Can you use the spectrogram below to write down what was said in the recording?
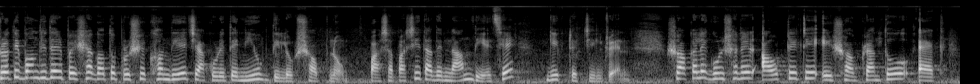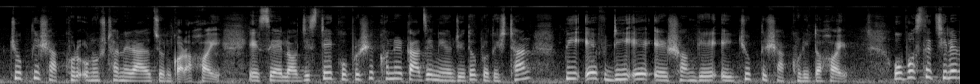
প্রতিবন্ধীদের পেশাগত প্রশিক্ষণ দিয়ে চাকুরিতে নিয়োগ দিল স্বপ্ন। পাশাপাশি তাদের নাম দিয়েছে গিফটেড চিলড্রেন সকালে গুলশানের আউটলেটে এই সংক্রান্ত এক চুক্তি স্বাক্ষর অনুষ্ঠানের আয়োজন করা হয়। এসিআই লজিস্টিক ও প্রশিক্ষণের কাজে নিয়োজিত প্রতিষ্ঠান পিএফডিএ এর সঙ্গে এই চুক্তি স্বাক্ষরিত হয়। উপস্থিত ছিলেন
